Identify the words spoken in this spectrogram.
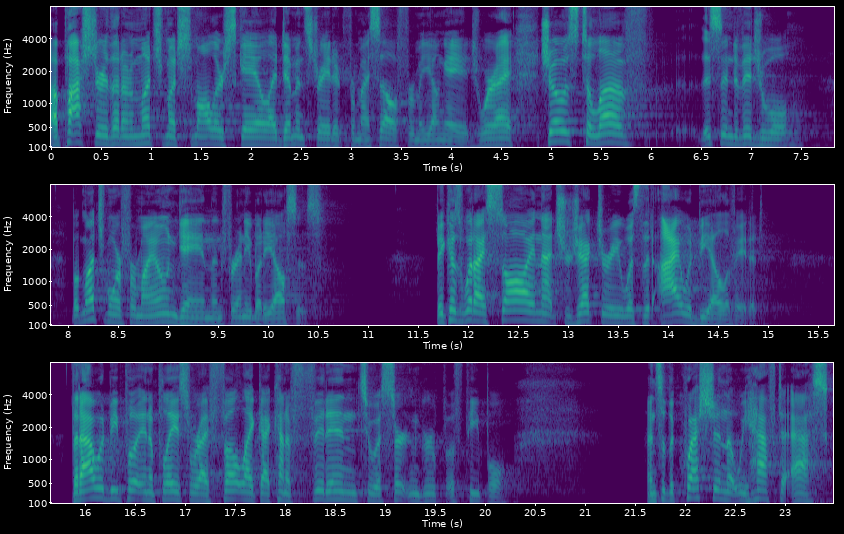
A posture that on a much, much smaller scale I demonstrated for myself from a young age, where I chose to love this individual, but much more for my own gain than for anybody else's. Because what I saw in that trajectory was that I would be elevated, that I would be put in a place where I felt like I kind of fit into a certain group of people. And so the question that we have to ask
